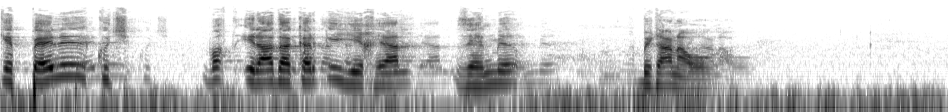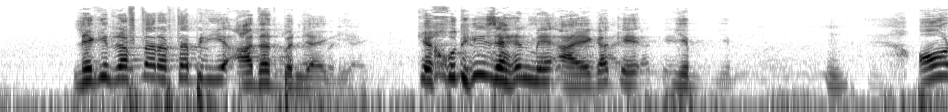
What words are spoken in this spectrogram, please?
कि पहले कुछ वक्त इरादा करके ये ख्याल जहन में बिठाना होगा। लेकिन रफ्ता रफ्ता फिर ये आदत बन जाएगी कि खुद ही जहन में आएगा कि ये और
